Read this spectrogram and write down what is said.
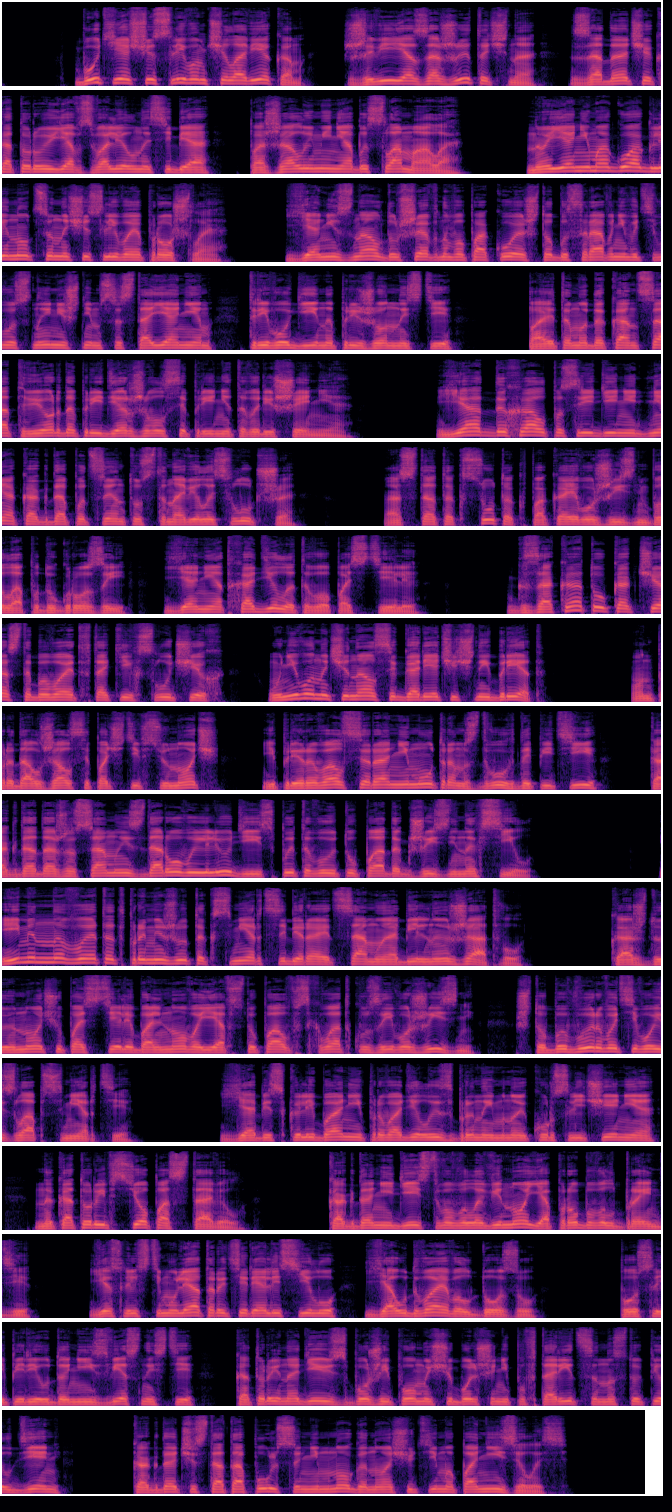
Будь я счастливым человеком, живи я зажиточно, задача, которую я взвалил на себя, пожалуй, меня бы сломала. Но я не могу оглянуться на счастливое прошлое. Я не знал душевного покоя, чтобы сравнивать его с нынешним состоянием тревоги и напряженности, поэтому до конца твердо придерживался принятого решения. Я отдыхал посредине дня, когда пациенту становилось лучше. Остаток суток, пока его жизнь была под угрозой, я не отходил от его постели. К закату, как часто бывает в таких случаях, у него начинался горячечный бред. Он продолжался почти всю ночь, и прерывался ранним утром с двух до пяти, когда даже самые здоровые люди испытывают упадок жизненных сил. Именно в этот промежуток смерть собирает самую обильную жатву. Каждую ночь у постели больного я вступал в схватку за его жизнь, чтобы вырвать его из лап смерти. Я без колебаний проводил избранный мной курс лечения, на который все поставил. Когда не действовало вино, я пробовал бренди, если стимуляторы теряли силу, я удваивал дозу. После периода неизвестности, который, надеюсь, с Божьей помощью больше не повторится, наступил день, когда частота пульса немного, но ощутимо понизилась.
